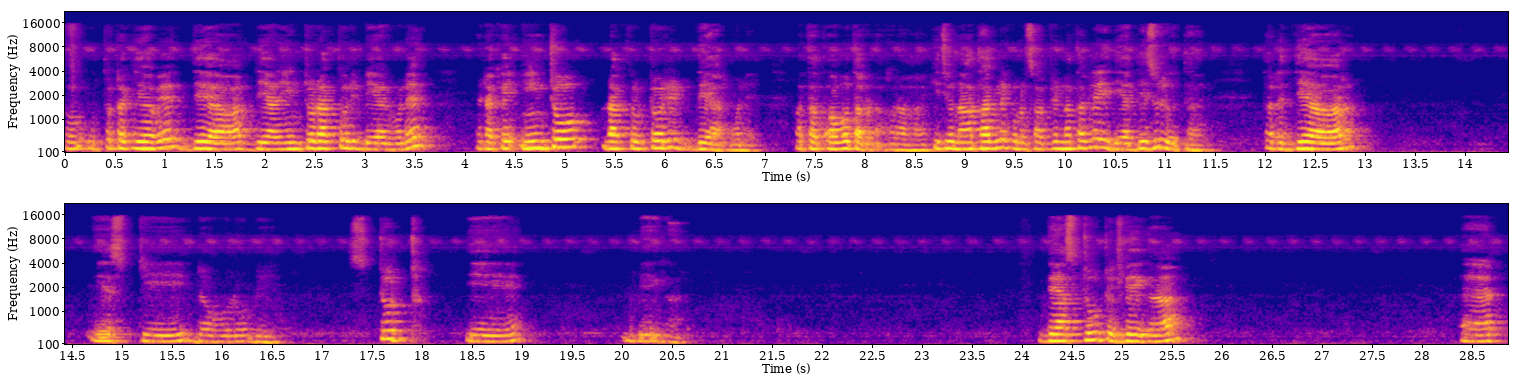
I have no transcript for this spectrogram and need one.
তো উত্তরটা কী হবে? দেয়ার দেয়ার ইন্ট্রোডাক্টরি দেয়ার বলে এটাকে ইন্ট্রোডাক্টরি দেয়ার বলে। অর্থাৎ অবতারণা করা হয় কিছু না থাকলে, কোনো সাবজেক্ট না থাকলে এই দেয়ার দিয়ে শুরু করতে হয় তাহলে there S T W B stood a beggar. There stood a beggar at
